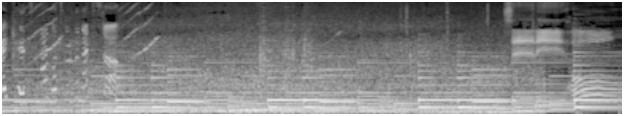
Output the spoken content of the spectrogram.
Right, kids, come on, let's go to the next stop. City Hall,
